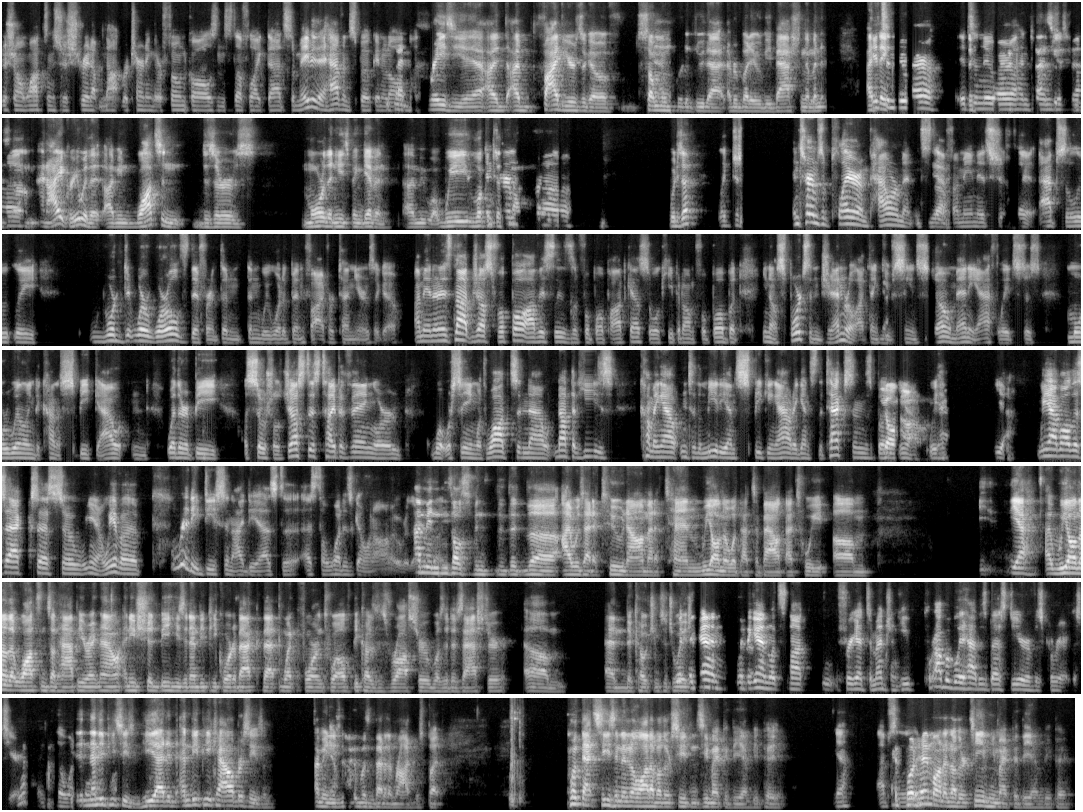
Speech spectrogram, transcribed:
Deshaun Watson's just straight up not returning their phone calls and stuff like that. So maybe they haven't spoken at all. Crazy. Yeah, I, I five years ago, if someone were to do that, everybody would be bashing them. And I think it's think a new era. It's a new era in terms of uh, um, and I agree with it. I mean, Watson deserves more than he's been given. I mean, what we look in at terms uh, what is that? like just in terms of player empowerment and Yeah. stuff. I mean, it's just like, absolutely we're we're worlds different than than we would have been five or ten years ago. I mean, and it's not just football. Obviously, this is a football podcast, so we'll keep it on football. But you know, sports in general, I think Yeah. you've seen so many athletes just more willing to kind of speak out, and whether it be a social justice type of thing or what we're seeing with Watson now. Not that he's coming out into the media and speaking out against the Texans, but you know, we have, yeah, we have all this access, so you know, we have a pretty decent idea as to as to what is going on over there. I mean, but- he's also been the, the, the I was at a two, now I'm at a 10. We all know what that's about, that tweet. Um yeah, we all know that Watson's unhappy right now, and he should be. He's an MVP quarterback that went four and twelve because his roster was a disaster. Um and the coaching with situation. again, with again, let's not forget to mention he probably had his best year of his career this year. and still An MVP season. He had an MVP caliber season. I mean, Yeah. it wasn't better than Rodgers, but put that season in a lot of other seasons, he might be the MVP. And Absolutely. put him on another team, he might be the MVP.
